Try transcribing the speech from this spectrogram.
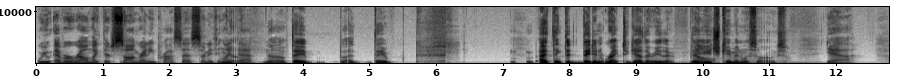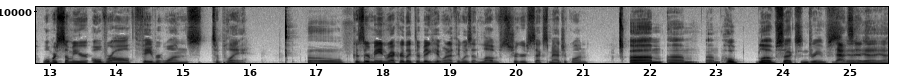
were you ever around like their songwriting process or anything like no, that? No, they uh, they I think that they didn't write together either. They No. each came in with songs. Yeah. What were some of your overall favorite ones to play? Oh, Because their main record, like their big hit one, I think was that Love, Sugar, Sex, Magic one. um, um, um, hope, love, sex, and dreams. That's yeah, it. Yeah, yeah.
